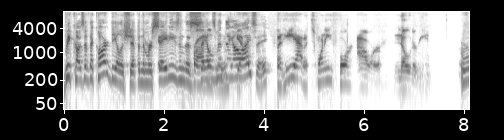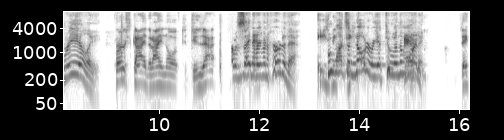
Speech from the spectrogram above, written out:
because of the car dealership and the Mercedes and the Probably, salesman thing. Oh, yeah. I see. but he had a 24 hour notary. Really? First guy that I know of to do that. I was saying, never even heard of that. He's Who wants a notary at two in the morning? They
